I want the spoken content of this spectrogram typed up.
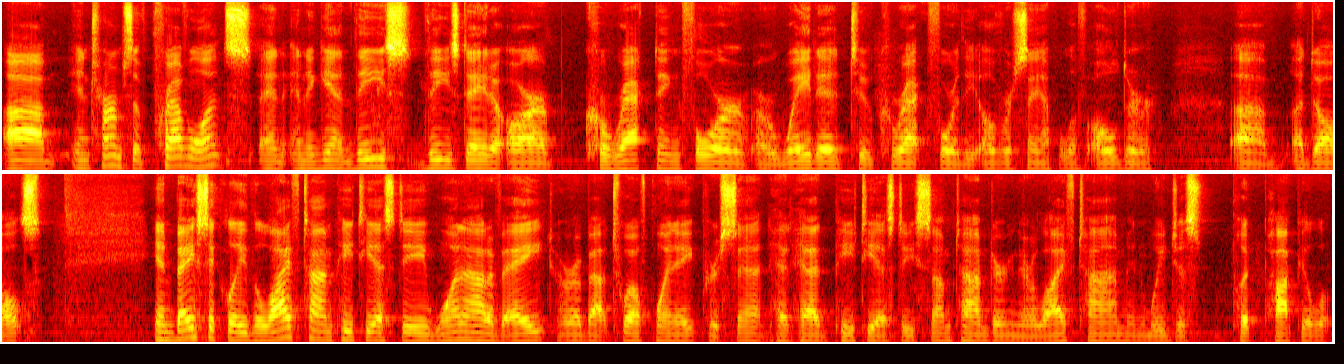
Um, in terms of prevalence, and, and again, these, these data are correcting for or weighted to correct for the oversample of older um, adults. And basically, the lifetime PTSD, one out of eight, or about 12.8%, had had PTSD sometime during their lifetime, and we just put popul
